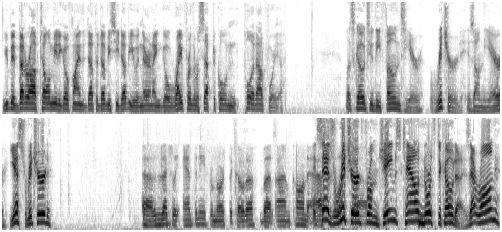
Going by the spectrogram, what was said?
you'd be better off telling me to go find the death of WCW in there, and I can go right for the receptacle and pull it out for you. Let's go to the phones here. Richard is on the air. Yes, Richard. Uh, this is actually Anthony from North Dakota, but I'm calling to It ask. says what, Richard uh, from Jamestown, North Dakota. Is that wrong?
